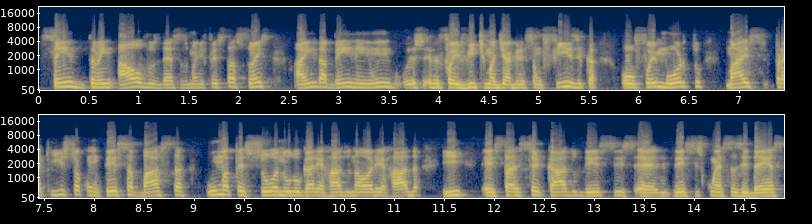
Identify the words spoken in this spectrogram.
sendo também alvos dessas manifestações, ainda bem nenhum foi vítima de agressão física ou foi morto, mas para que isso aconteça basta uma pessoa no lugar errado na hora errada e estar cercado desses, é, desses com essas ideias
